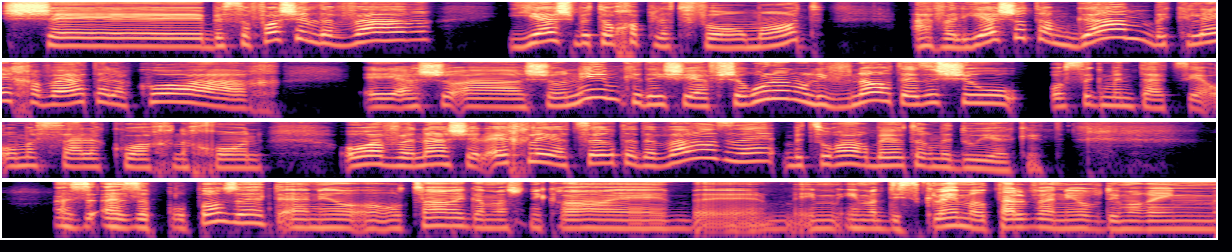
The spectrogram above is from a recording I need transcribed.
שבסופו של דבר יש בתוך הפלטפורמות, אבל יש אותם גם בכלי חוויית הלקוח אה, הש... השונים, כדי שיאפשרו לנו לבנות איזשהו או סגמנטציה, או מסע לקוח נכון, או הבנה של איך לייצר את הדבר הזה בצורה הרבה יותר מדויקת. אז, אז אפרופו זה, אני רוצה רגע, מה שנקרא, אה, עם, עם ה disclaimer, טל ואני עובדים הרי עם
